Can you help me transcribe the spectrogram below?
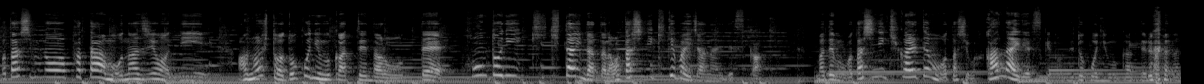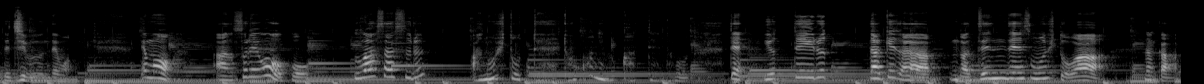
私のパターンも同じようにあの人はどこに向かってんだろうって本当に聞きたいんだったら私に聞けばいいじゃないですかまあ、でも私に聞かれても私分かんないですけどねどこに向かってるかなんて自分でも。でもあのそれをこう噂するあの人ってどこに向かってんだろうって。言っているだけじゃなんか全然その人はなんか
